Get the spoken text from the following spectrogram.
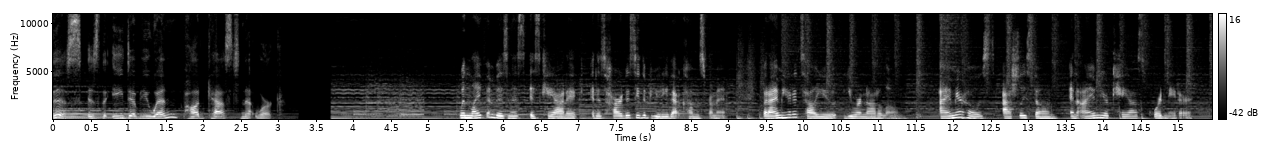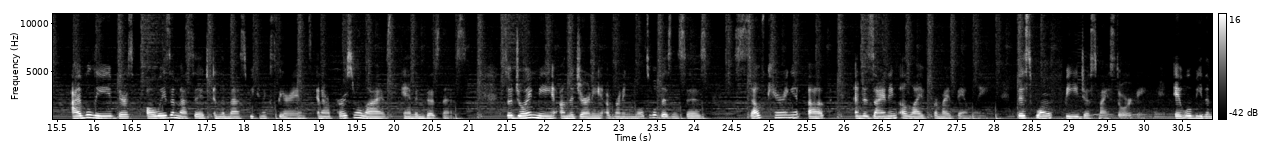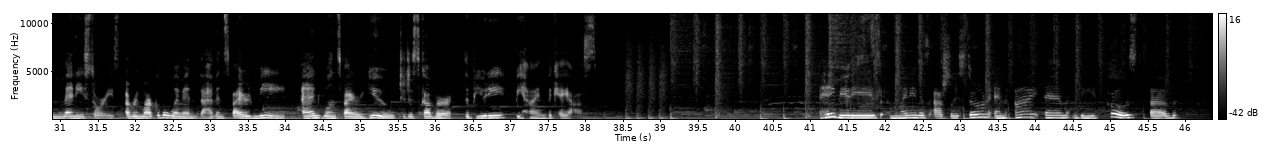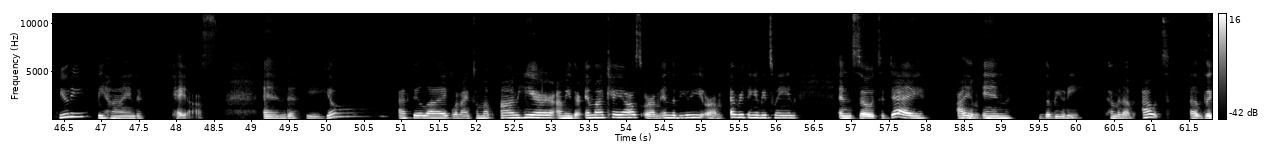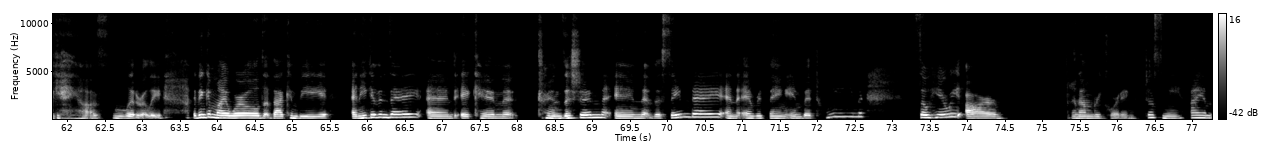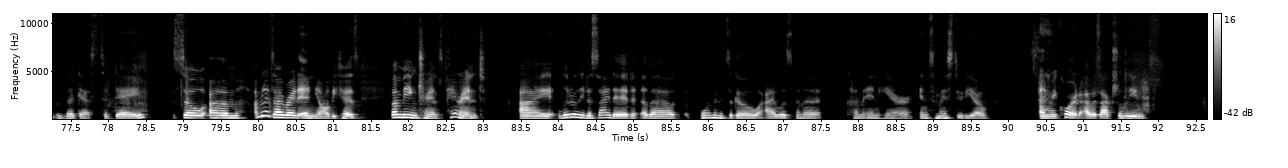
This is the EWN Podcast Network. When life and business is chaotic, it is hard to see the beauty that comes from it. But I'm here to tell you, you are not alone. I am your host, Ashley Stone, and I am your chaos coordinator. I believe there's always a message in the mess we can experience in our personal lives and in business. So join me on the journey of running multiple businesses, self caring it up, and designing a life for my family. This won't be just my story. It will be the many stories of remarkable women that have inspired me and will inspire you to discover the beauty behind the chaos. Hey, beauties. My name is Ashley Stone, and I am the host of Beauty Behind Chaos. And yo, I feel like when I come up on here, I'm either in my chaos or I'm in the beauty or I'm everything in between. And so today, I am in the beauty, coming up out of the chaos, literally. I think in my world, that can be any given day and it can transition in the same day and everything in between. So here we are, and I'm recording. Just me. I am the guest today. So um, I'm gonna dive right in, y'all, because if I'm being transparent, I literally decided about four minutes ago I was gonna come in here into my studio and record. I was actually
